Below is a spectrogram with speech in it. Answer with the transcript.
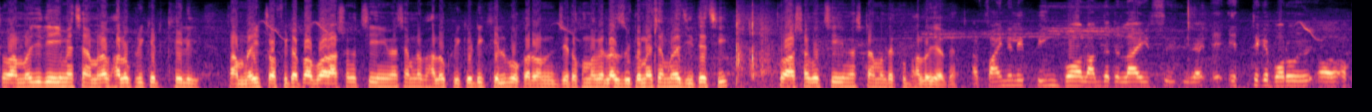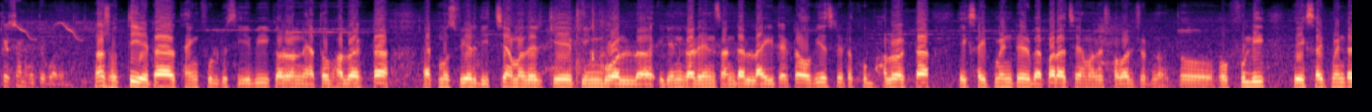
তো আমরা যদি এই ম্যাচে আমরা ভালো ক্রিকেট খেলি, তো আমরা এই ট্রফিটা পাবো। আর আশা করছি এই ম্যাচে আমরা ভালো ক্রিকেটই খেলব, কারণ যেরকমভাবে লাস্ট দুটো ম্যাচে আমরা জিতেছি তো আশা করছি এই ম্যাচটা আমাদের খুব ভালো যাবে আর finally pink ball under the lights এর থেকে বড় অকেশন হতে পারে না। না সত্যি এটা থ্যাঙ্কফুল টু সিএবি কারণ এত ভালো একটা অ্যাটমসফিয়ার দিচ্ছে আমাদেরকে pink ball Eden Gardens under light একটা অবভিয়াসলি একটা খুব ভালো একটা এক্সাইটমেন্টের ব্যাপার আছে আমাদের সবার জন্য। তো হোপফুলি ওই এক্সাইটমেন্টটা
